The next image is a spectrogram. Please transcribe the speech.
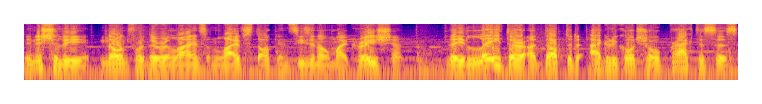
Initially known for their reliance on livestock and seasonal migration, they later adopted agricultural practices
